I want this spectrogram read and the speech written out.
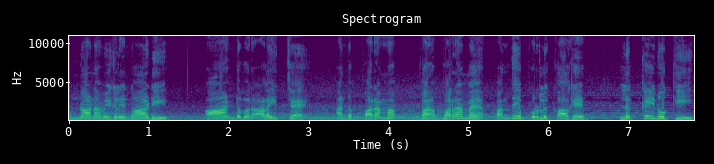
முன்னானவைகளை நாடி ஆண்டவர் அழைத்த அந்த பரம ப- பரம பந்தய பொருளுக்காக இலக்கை நோக்கி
